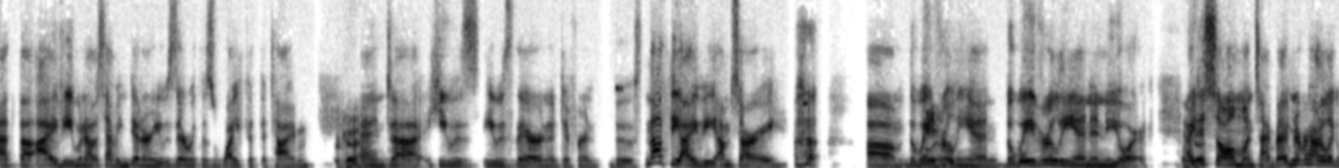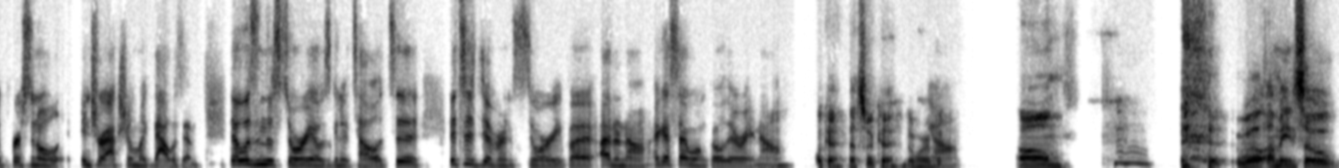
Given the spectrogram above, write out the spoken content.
at the Ivy when I was having dinner. He was there with his wife at the time. Okay. And uh, he was he was there in a different booth. Not the Ivy, I'm sorry. um, the Waverly Inn, the Waverly Inn in New York. Okay. I just saw him one time, but I've never had like a personal interaction like that with him. That wasn't the story I was going to tell. It's a it's a different story, but I don't know. I guess I won't go there right now. Okay, that's okay. Don't worry yeah. about it. Um well, I mean, so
